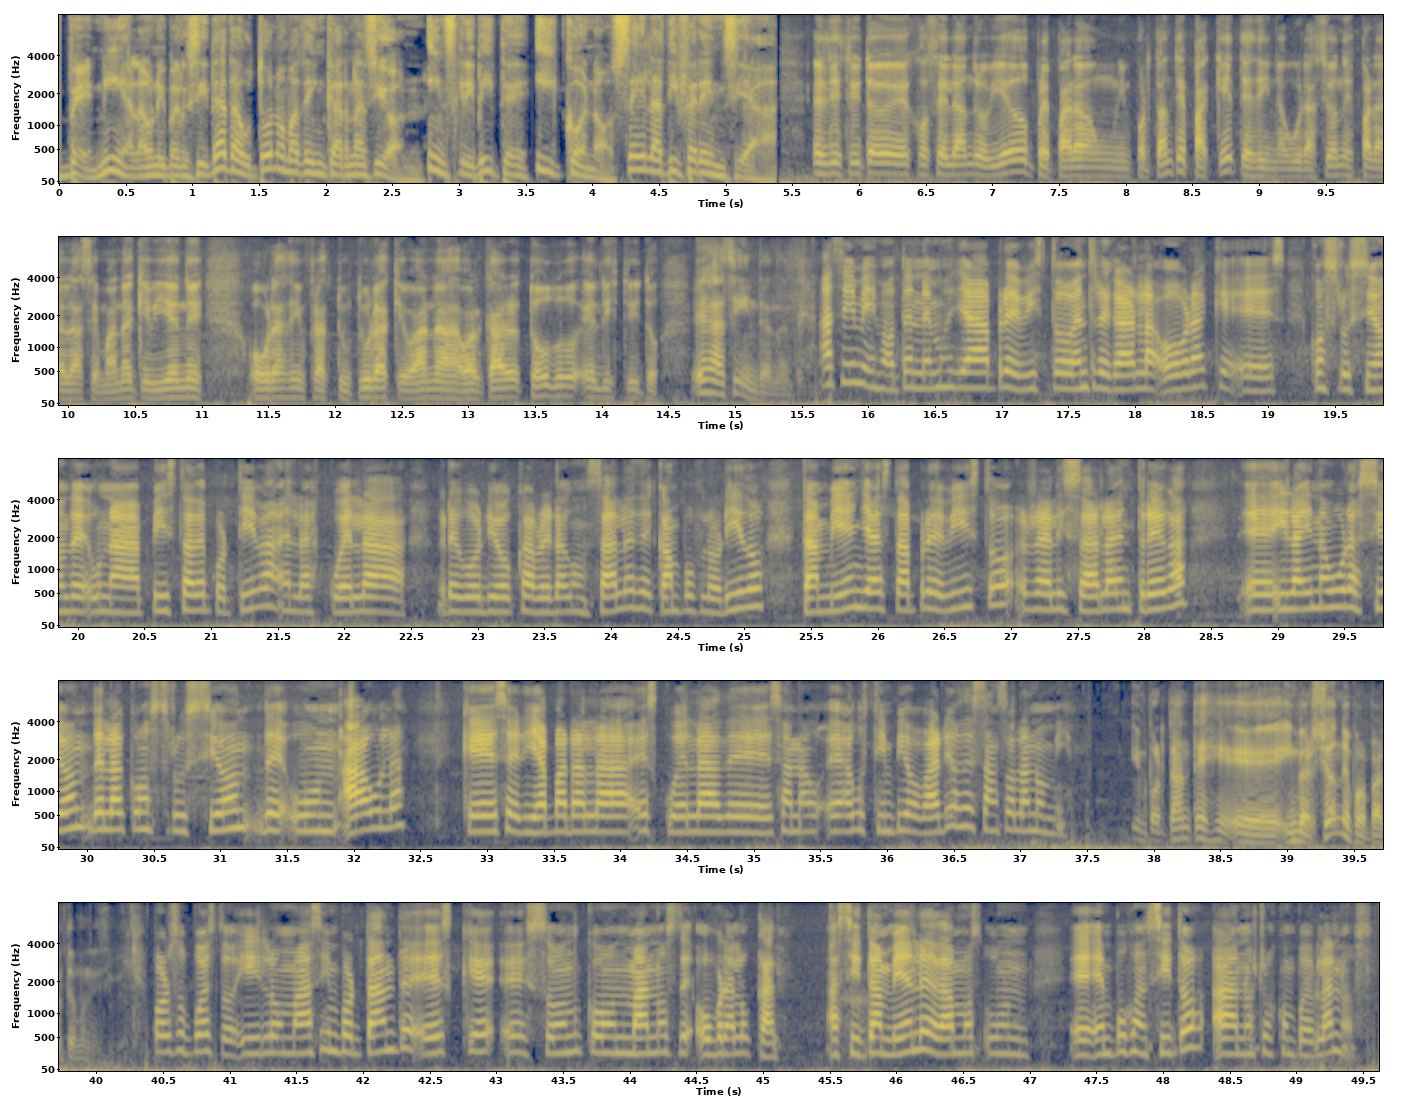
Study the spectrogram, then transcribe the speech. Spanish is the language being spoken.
Vení a la Universidad Autónoma de Encarnación, inscribite y conoce la diferencia. El distrito de José Leandro Viedo prepara un importante paquete de inauguraciones para la semana que viene, obras de infraestructura que van a abarcar todo el distrito. ¿Es así, intendente? Así mismo, tenemos ya previsto entregar la obra que es construcción de una pista deportiva en la escuela Gregorio Cabrera González de Campo Florido. También ya está previsto realizar la entrega eh, y la inauguración de la construcción de un aula que sería para la escuela de San eh, Agustín Pío Barrios de San Solanomí. Importantes eh, inversiones por parte del municipio. Por supuesto, y lo más importante es que son con manos de obra local. Así también le damos un empujoncito a nuestros compueblanos.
